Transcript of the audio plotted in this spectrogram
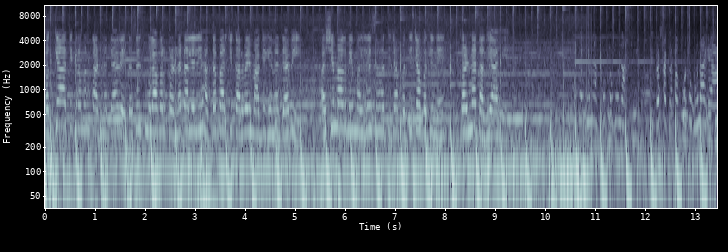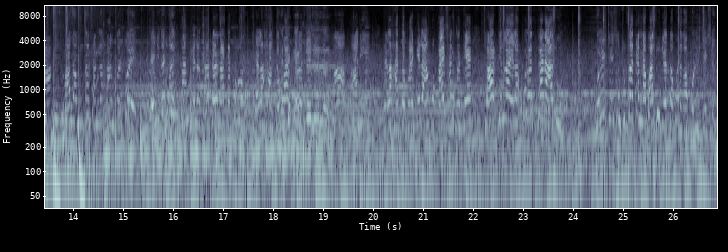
पक्के अतिक्रमण काढण्यात यावे तसेच मुलावर करण्यात आलेली हद्दपारची कारवाई मागे घेण्यात यावी अशी मागणी महिलेसह तिच्या पतीच्या वतीने करण्यात आली आहे. खोटं गुन्हा घ्या. माझा मुलगा चांगलं काम करतोय. त्यांनी काही वाईट काम केलं खातं नाटक करून त्याला हातपाय केलं. हा आणि त्याला हातपाय केला. आमको काय सांगतं ते? चार जिल्हा याला परत काढा अजून. पोलीस स्टेशन सुद्धा त्यांना बाजू देतं भडगाव पोलीस स्टेशन.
